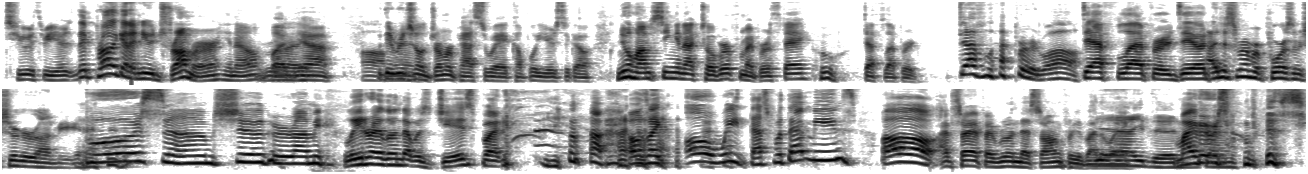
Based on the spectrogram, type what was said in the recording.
two or three years. They probably got a new drummer, you know. But Right. yeah, but the man. original drummer passed away a couple of years ago. You know who I'm seeing in October for my birthday? Who? Def Leppard. Def Leppard. Wow. Def Leppard, dude. I just remember pour some sugar on me. Pour some sugar on me. Later, I learned that was jizz, but I was like, "Oh wait, that's what that means." Oh, I'm sorry if I ruined that song for you. By the way, Yeah, you did. My favorite song is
